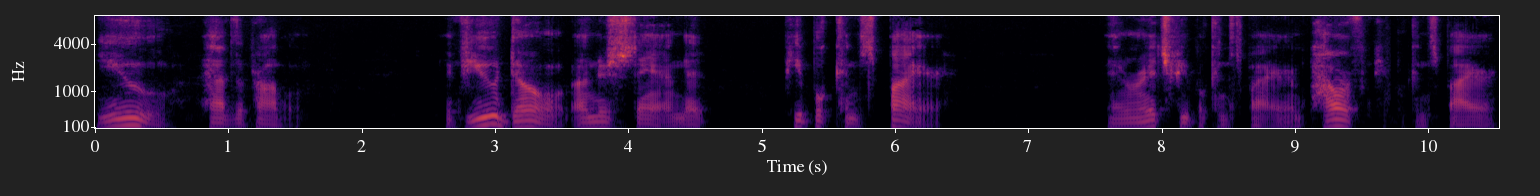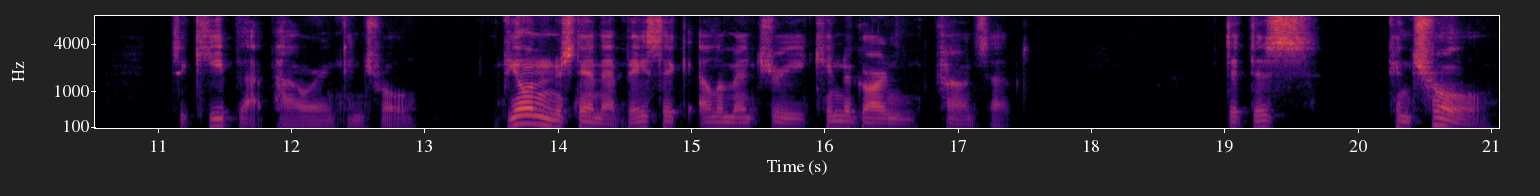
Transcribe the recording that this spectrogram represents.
You have the problem. If you don't understand that people conspire and rich people conspire and powerful people conspire to keep that power and control. If you don't understand that basic elementary kindergarten concept, that this control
